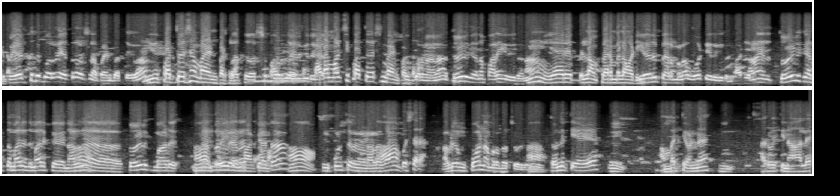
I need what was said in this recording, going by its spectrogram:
ரெண்டு. எடுத்துட்டு போறவங்க எத்தனை வருஷம் பயன்படுத்திக்கலாம்? இது பத்து வருஷம் பயன்படுத்தலாம். பத்து வருஷம் இருக்குது கடை மலிச்சு பத்து வருஷம் பயன்படுத்தலாம். தொழிலுக்கு எதனா பழகி இருக்குதுன்னா ஏறு எல்லாம் பெரம்பெல்லாம் ஓட்டி ஏறு பெரம்பெல்லாம் ஓட்டி இருக்குது. ஆனா இந்த தொழிலுக்கு ஏத்த மாதிரி இந்த மாதிரி நல்ல தொழிலுக்கு மாடு. கேட்டா. நீங்க கொடுத்துருங்க நல்லா. அப்படியே உங்க போன் நம்பர் தான் சொல்லுங்க. தொண்ணூத்தி ஏழு. ஐம்பத்தி ஒண்ணு ம். அறுபத்தி நாலு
